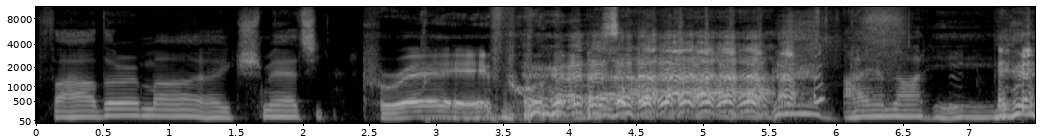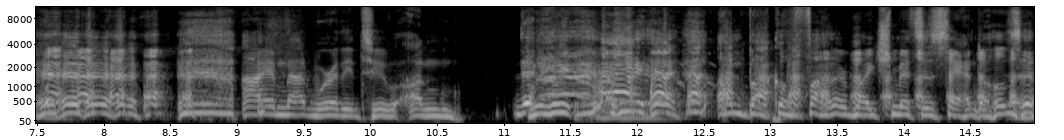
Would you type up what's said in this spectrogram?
Father Mike Schmitz. Pray for us. I am not he. I am not worthy to un. unbuckle Father Mike Schmitz's sandals.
